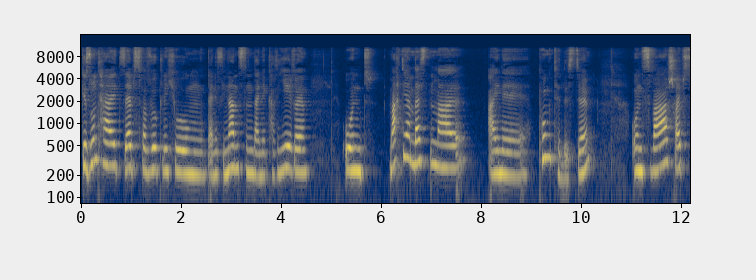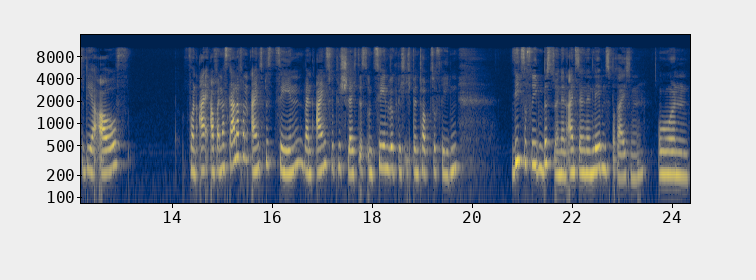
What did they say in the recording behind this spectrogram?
Gesundheit, Selbstverwirklichung, deine Finanzen, deine Karriere und mach dir am besten mal eine Punkteliste. Und zwar schreibst du dir auf, von ein, auf einer Skala von 1 bis 10, wenn 1 wirklich schlecht ist und 10 wirklich, ich bin top zufrieden, wie zufrieden bist du in den einzelnen Lebensbereichen? Und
